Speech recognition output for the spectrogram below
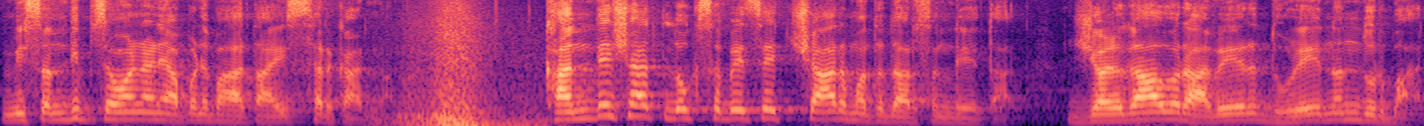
मी संदीप चव्हाण आणि आपण पाहत आहे सरकारनं. खानदेशात लोकसभेचे चार मतदारसंघ येतात जळगाव रावेर धुळे नंदुरबार.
